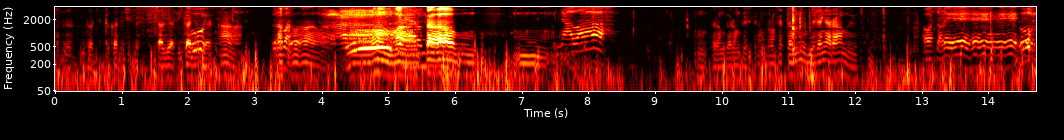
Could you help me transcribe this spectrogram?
udah, udah dekat ya. Kita lihat ikannya, Oh. Ah. Kenapa? Langsung, ah. Oh, mantap. Hmm. Menyala. Hmm, Garang-garang guys, garang-garang sedang itu biasanya rame. Awas ale. eh, eh, eh, eh. Oh.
